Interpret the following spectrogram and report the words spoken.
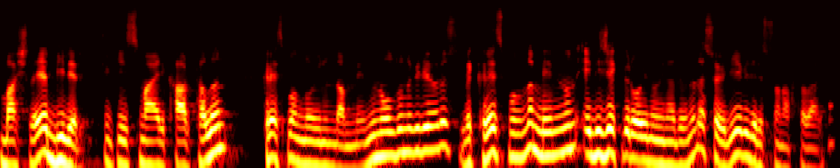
başlayabilir. Çünkü İsmail Kartal'ın Crespo'nun oyunundan memnun olduğunu biliyoruz ve Crespo'nun da memnun edecek bir oyun oynadığını da söyleyebiliriz son haftalarda.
